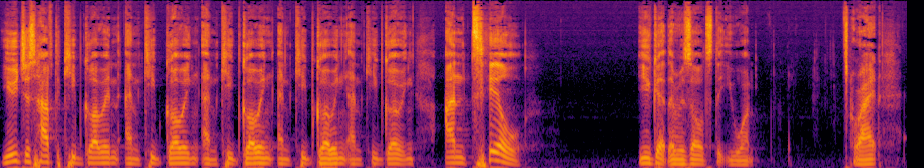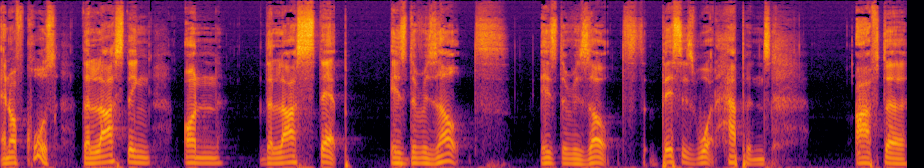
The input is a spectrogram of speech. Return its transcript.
You just have to keep going and keep going and keep going and keep going and keep going until you get the results that you want. Right. And of course, the last thing on the last step is the results. Is the results. This is what happens after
